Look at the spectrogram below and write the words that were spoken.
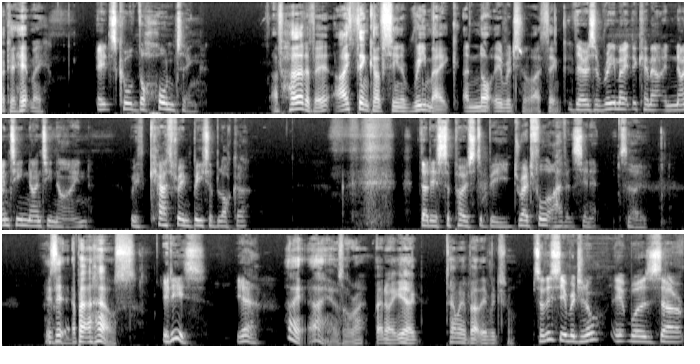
Okay, hit me. It's called The Haunting. I've heard of it. I think I've seen a remake and not the original. I think. There is a remake that came out in 1999 with Catherine Beta Blocker that is supposed to be dreadful. I haven't seen it, so. Is it about a house? It is, yeah. I think, I think it was all right. But anyway, yeah. Tell me about the original. So this is the original. It was uh,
